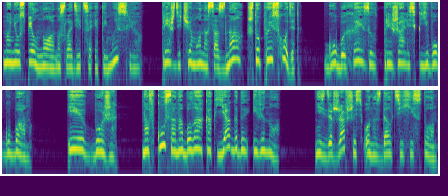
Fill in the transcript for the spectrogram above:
Но не успел Ноа насладиться этой мыслью, прежде чем он осознал, что происходит. Губы Хейзел прижались к его губам. И, боже, на вкус она была, как ягоды и вино. Не сдержавшись, он издал тихий стон,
